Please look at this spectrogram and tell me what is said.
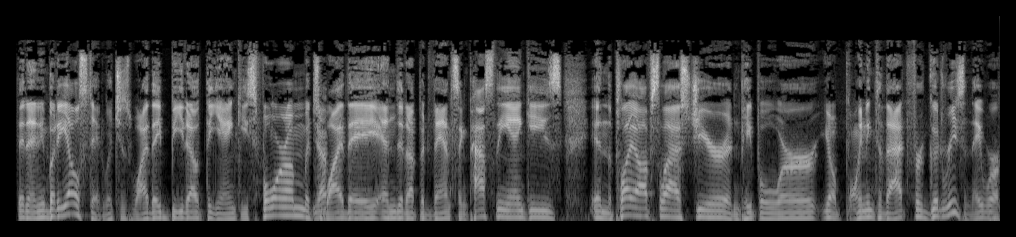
than anybody else did, which is why they beat out the Yankees for him, which Yep. is why they ended up advancing past the Yankees in the playoffs last year. And people were, you know, pointing to that for good reason. They were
